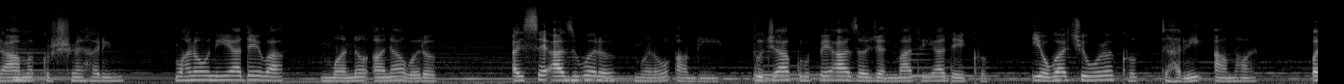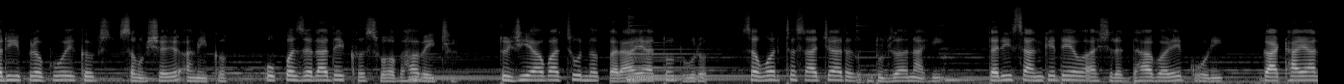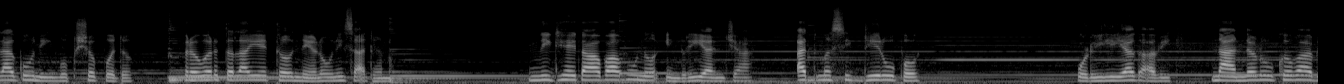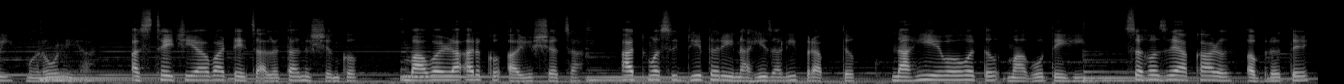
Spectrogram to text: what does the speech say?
रामकृष्ण हरी. म्हणून या देवा मन अनावर. ऐसे आजवर म्हणो आम्ही. तुझ्या कृपे आज जन्मात या देख. योगाची ओळख झाली आम्हा. परिप्रभू एक संशय अनेक. उपजला देख स्वभावेची. तुझी आवाचून कराया तो दूर. समर्थ साचार तुझा नाही. तरी सांगे देवा श्रद्धा बळे कोणी. गाठाया लागोनी मोक्षपद. प्रवर्तला येथ नेणोनी साधन निघे गावाहून इंद्रियांच्या आत्मसिद्धी रूप. पुढील या गावी नांदण उगवावी म्हणून या अस्थेची या वाटे चालता निशंक. मावळला अर्क आयुष्याचा आत्मसिद्धी तरी नाही झाली प्राप्त. नाही एववत मागोतेही सहजे आकाळ अभ्रते.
